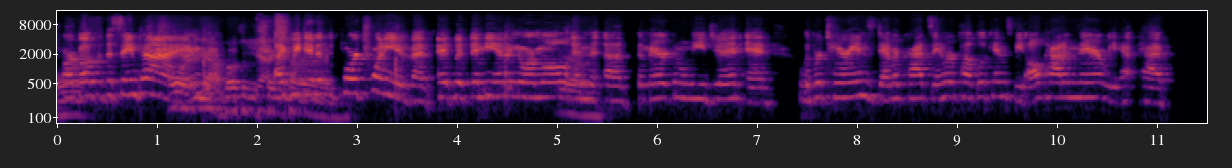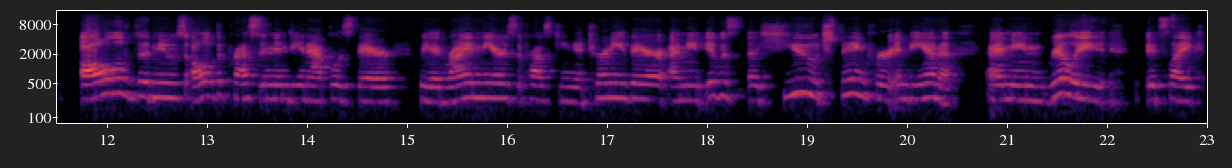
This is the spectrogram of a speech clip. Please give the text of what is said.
or both at the same time. Or, yeah, both at the yeah. same like time. Like we did at the 420 event eh, with Indiana NORML yeah. and uh, the American Legion and libertarians, Democrats, and Republicans. We all had them there. We ha- had all of the news, all of the press in Indianapolis there. We had Ryan Mears, the prosecuting attorney, there. I mean, it was a huge thing for Indiana. I mean, really, it's like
